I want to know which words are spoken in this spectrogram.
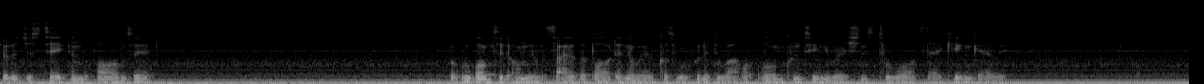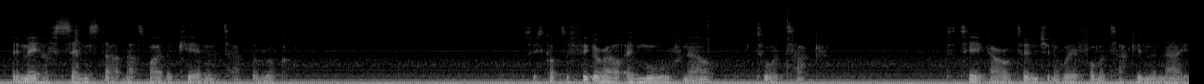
Should have just taken the pawns here. But we wanted it on the other side of the board anyway because we were going to do our own continuations towards their king area. They may have sensed that, that's why they came and attacked the rook. So he's got to figure out a move now to attack, to take our attention away from attacking the knight.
